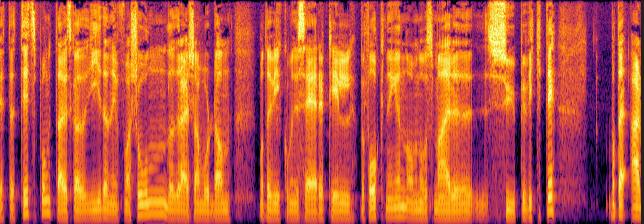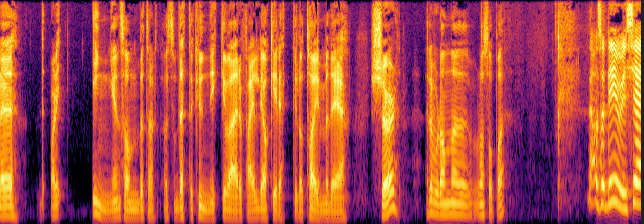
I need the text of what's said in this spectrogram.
et, et tidspunkt der vi skal gi denne informasjonen. Det dreier seg om hvordan måtte, vi kommuniserer til befolkningen om noe som er eh, superviktig. Er det, var det ingen sånn betrakt... Altså, dette kunne ikke være feil, de har ikke rett til å time det sjøl? Eller hvordan, eh, hvordan så på det? Altså, det er jo ikke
